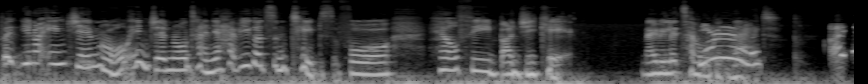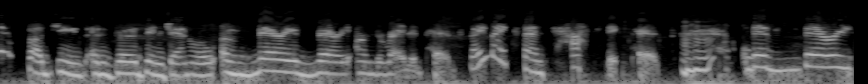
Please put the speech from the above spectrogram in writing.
But you know, in general, in general, Tanya, have you got some tips for healthy budgie care? Maybe let's have a look Yeah, at that. I think budgies and birds in general are very, very underrated pets. They make fantastic pets. Mhm. They're very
